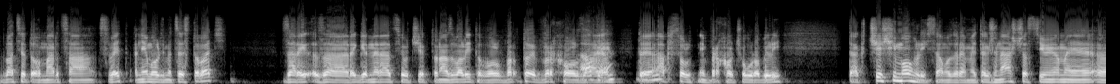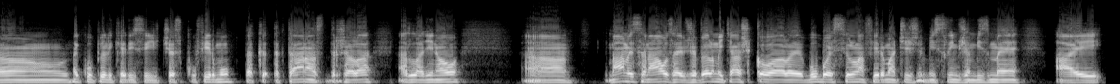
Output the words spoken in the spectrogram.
20. marca svet a nemohli sme cestovať, za, re, za regeneráciou, či ak to nazvali, to, bol, to je vrchol okay. zájem, to je mm-hmm. absolútny vrchol, čo urobili tak Češi mohli samozrejme, takže našťastie my máme, uh, sme kúpili kedysi českú firmu, tak, tak tá nás držala nad hladinou. Uh, máme sa naozaj že veľmi ťažko, ale Bubo je silná firma, čiže myslím, že my sme aj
